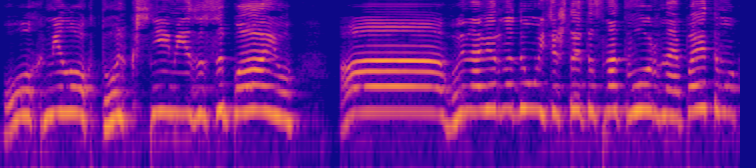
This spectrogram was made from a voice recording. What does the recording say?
Ох, милок, только с ними и засыпаю. Наверное, думаете, что это снотворное, поэтому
